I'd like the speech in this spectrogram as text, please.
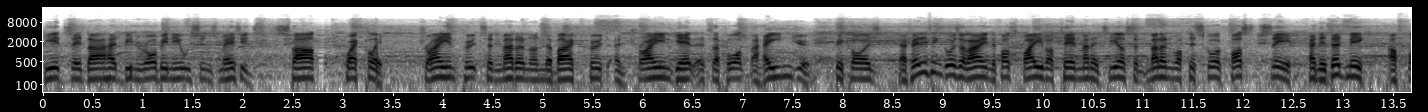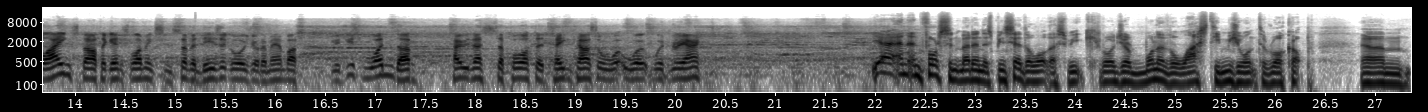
he had said that had been Robbie Neilson's message start quickly try and put St Mirren on the back foot and try and get support behind you because if anything goes awry in the first five or ten minutes here, St Mirren were to score first, say, and they did make a flying start against Livingston seven days ago, as you remember, you just wonder how this support at Tynecastle w- w- would react. Yeah, and, and for St Mirren, it's been said a lot this week, Roger, one of the last teams you want to rock up. Um,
